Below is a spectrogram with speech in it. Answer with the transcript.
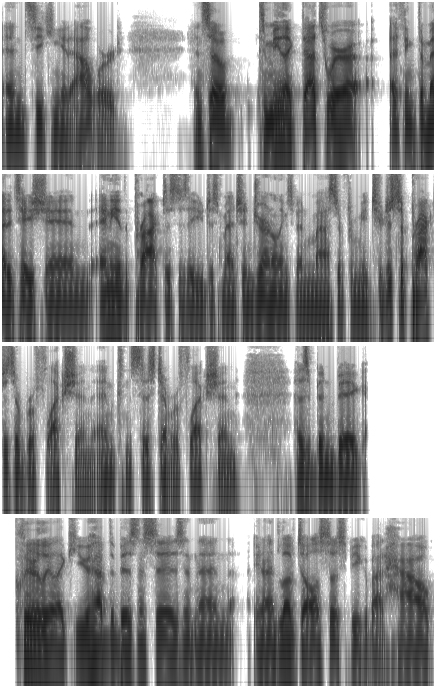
and seeking it outward. And so to me, like that's where I think the meditation, any of the practices that you just mentioned, journaling's been massive for me too. Just a practice of reflection and consistent reflection has been big. Clearly, like you have the businesses and then, you know, I'd love to also speak about how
